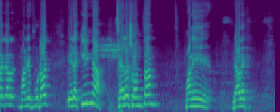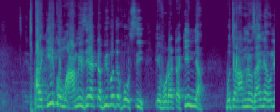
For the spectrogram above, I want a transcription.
টাকার মানে প্রোডাক্ট এটা কিন না। ছেলে, সন্তান মানে ডাইরেক্ট আর কি কম, আমি যে একটা বিপদে পড়ছি, এই প্রোডাক্টটা কিন না। বুঝছেন, আপনারা যাই না উনি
